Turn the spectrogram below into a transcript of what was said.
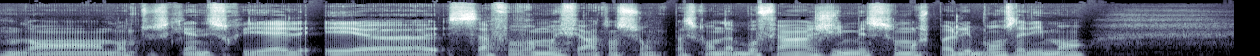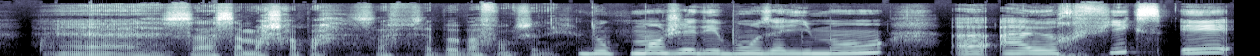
dans, dans tout ce qui est industriel, et euh, ça faut vraiment y faire attention, parce qu'on a beau faire un régime, mais si on mange pas les bons aliments, euh, ça ça marchera pas, ça ça peut pas fonctionner. Donc manger des bons aliments euh, à heure fixe et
